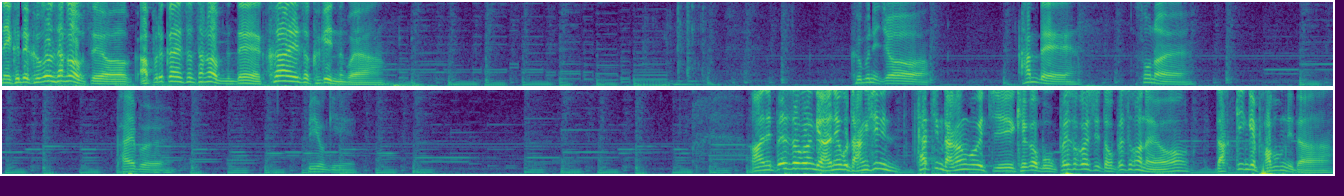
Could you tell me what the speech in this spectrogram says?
아니 근데 그건 상관없어요. 아프리카에서 상관없는데 크아에서 그게 있는 거야. 그분이죠 한배 손을 바이블 미역이 아니 뺏어간 게 아니고 당신이 사칭 당한 거겠지. 걔가 뭐 뺏어갈 수 있다고 뺏어가나요? 낚인 게 바보입니다.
